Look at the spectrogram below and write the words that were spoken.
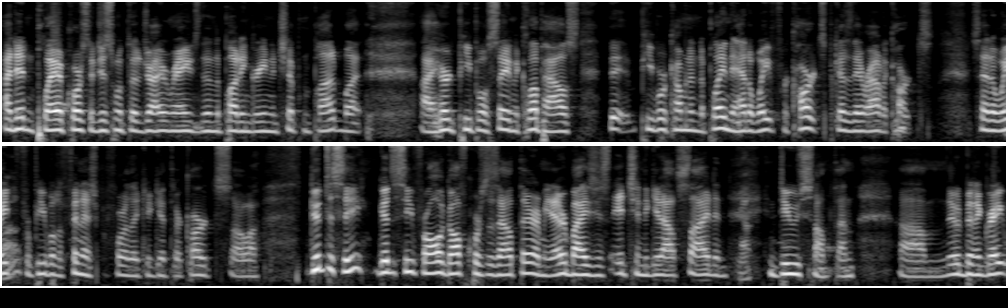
I didn't play, of course. I just went to the driving range, then the putting green and chip and putt. But I heard people say in the clubhouse that people were coming into play and they had to wait for carts because they were out of carts. So I had to wait wow. for people to finish before they could get their carts. So uh, good to see. Good to see for all golf courses out there. I mean, everybody's just itching to get outside and, yeah. and do something. Um, it would have been a great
